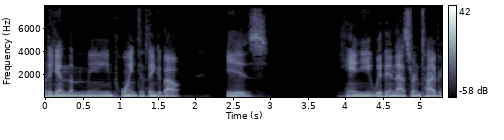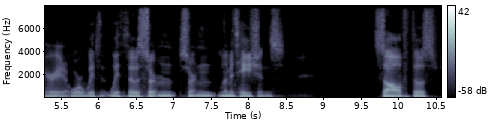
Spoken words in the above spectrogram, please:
but again, the main point to think about is can you within that certain time period or with with those certain certain limitations solve those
